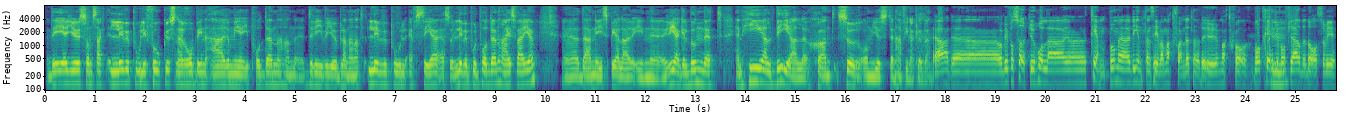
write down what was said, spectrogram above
Det är ju som sagt Liverpool i fokus när Robin är med i podden. Han driver ju bland annat Liverpool FC, alltså Liverpool-podden här i Sverige. Eh, där ni spelar in eh, regelbundet en hel del skönt surr om just den här fina klubben. Ja, det, och vi försöker ju hålla eh, tempo med det intensiva matchandet nu. Det är ju match var, var tredje, mm. var fjärde dag så vi,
